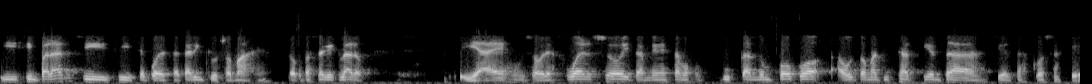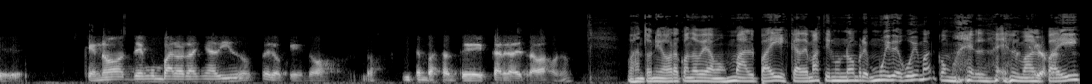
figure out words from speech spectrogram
y sin parar, sí, sí se puede sacar incluso más, ¿eh? Lo que pasa que, claro, ya es un sobreesfuerzo y también estamos buscando un poco automatizar ciertas, ciertas cosas que, que no den un valor añadido, pero que nos, nos quiten bastante carga de trabajo, ¿no? Pues Antonio, ahora cuando veamos Mal País, que además tiene un nombre muy de Weimar, como el, el Mal País,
